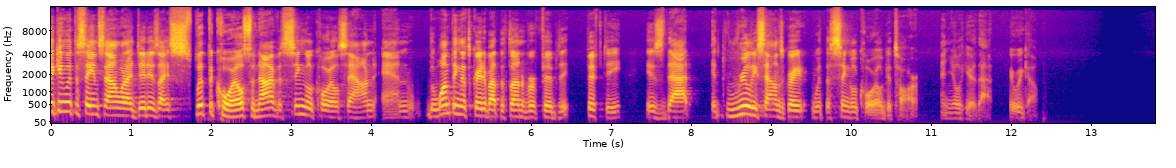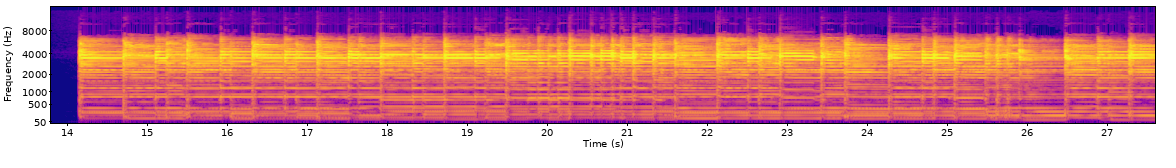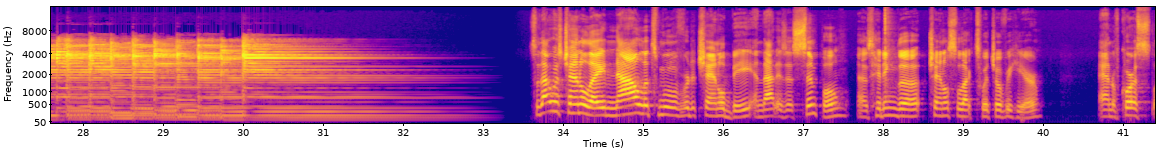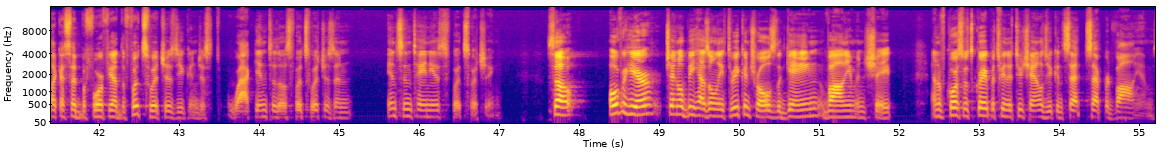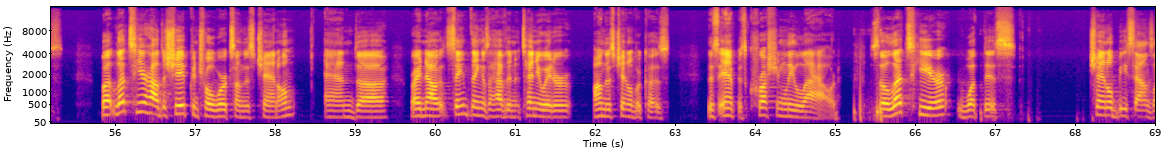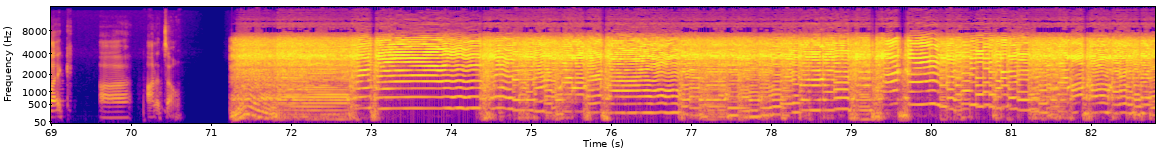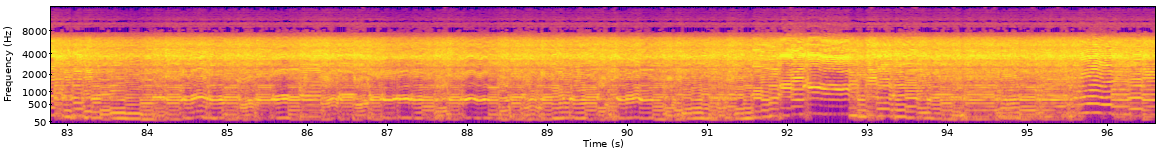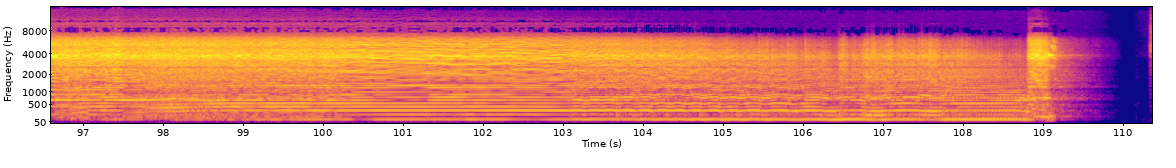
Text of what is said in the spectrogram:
Sticking with the same sound, what I did is I split the coil, so now I have a single coil sound. And the one thing that's great about the Thunderverb 50 is that it really sounds great with a single coil guitar, and you'll hear that. Here we go. So that was channel A. Now let's move over to channel B, and that is as simple as hitting the channel select switch over here. And of course, like I said before, if you had the foot switches, you can just whack into those foot switches and instantaneous foot switching. So over here, channel B has only three controls, the gain, volume, and shape. And of course, what's great between the two channels, you can set separate volumes. But let's hear how the shape control works on this channel. And uh, right now, same thing as I have an attenuator on this channel because this amp is crushingly loud. So let's hear what this channel B sounds like uh, on its own.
